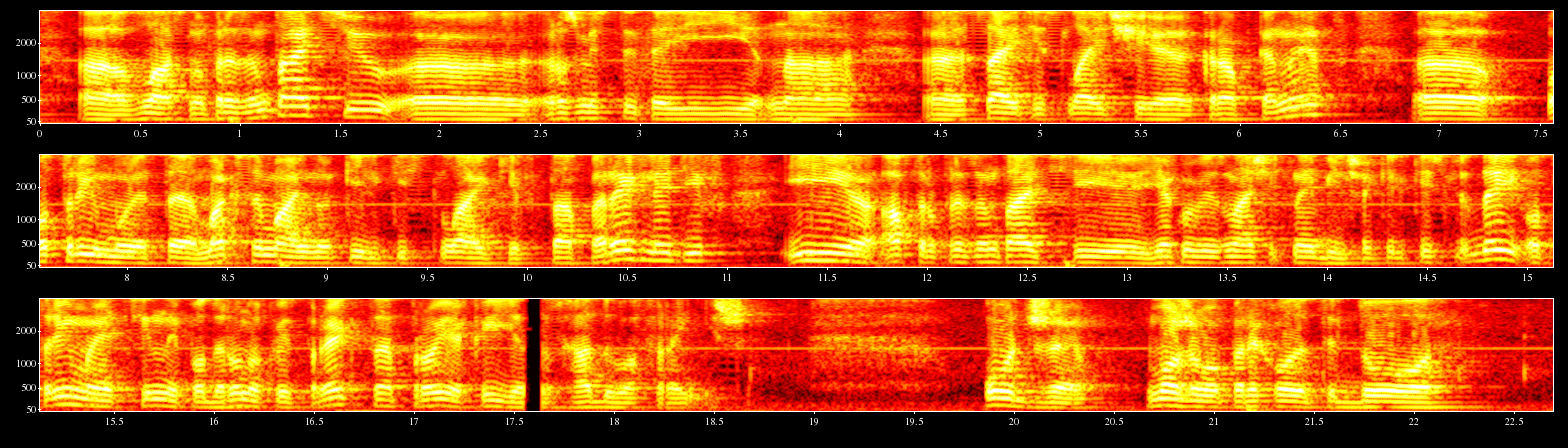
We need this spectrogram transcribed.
власну презентацію, е, розмістите її на е, сайті slideshare.net, отримуєте максимальну кількість лайків та переглядів, і автор презентації, яку відзначить найбільша кількість людей, отримає цінний подарунок від проєкту, про який я згадував раніше. Отже, можемо переходити до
